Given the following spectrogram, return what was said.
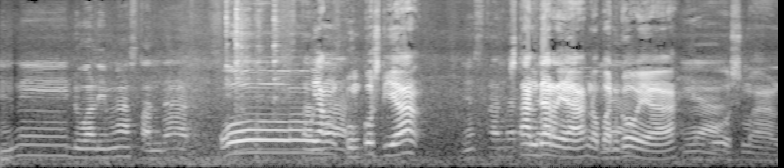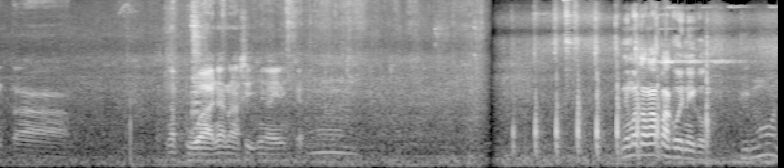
Ini 25 standar. Oh, Standar. yang bungkus dia Yang standar. standar ya, nopan Iya. go ya. Iya. Us mantap. Banyak nasinya ini. Hmm. Ini motong apa kok ini kok? Timun.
